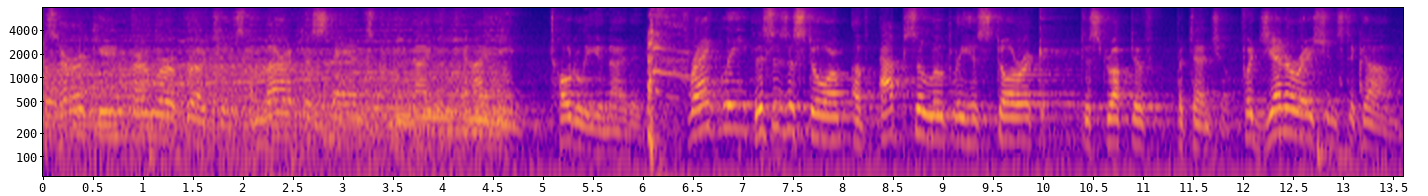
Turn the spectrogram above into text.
as Hurricane Irma approaches, America stands united, and I mean totally united. Frankly, this is a storm of absolutely historic, destructive potential for generations to come.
